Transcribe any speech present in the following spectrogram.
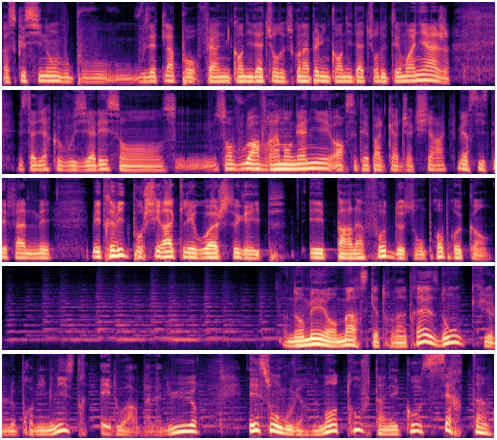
parce que sinon, vous, vous, vous êtes là pour faire une candidature de ce qu'on appelle une candidature de témoignage. C'est-à-dire que vous y allez sans, sans vouloir vraiment gagner. Or, c'était pas le cas de Jacques Chirac. Merci Stéphane. Mais, mais très vite pour Chirac, les rouages se grippent. Et par la faute de son propre camp. Nommé en mars 93, donc, le Premier ministre, Édouard Balladur, et son gouvernement trouvent un écho certain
